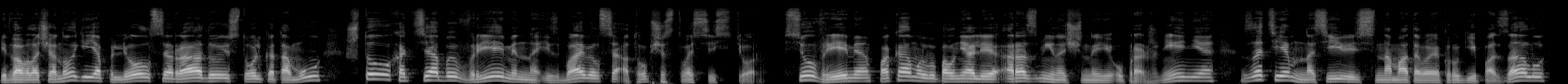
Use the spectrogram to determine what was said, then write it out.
Едва волоча ноги, я плелся, радуясь только тому, что хотя бы временно избавился от общества сестер. Все время, пока мы выполняли разминочные упражнения, затем носились, наматывая круги по залу,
